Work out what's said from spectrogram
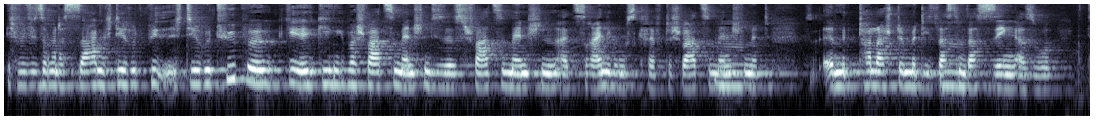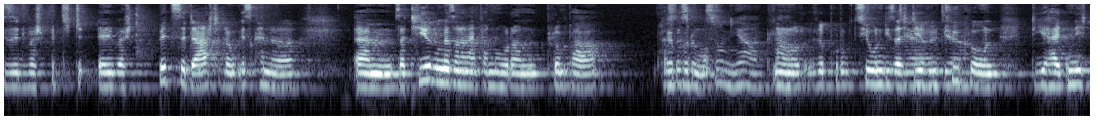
ich will, wie soll man das sagen, Stereotype gegenüber schwarzen Menschen, dieses schwarze Menschen als Reinigungskräfte, schwarze Menschen mhm. mit, äh, mit toller Stimme, die das mhm. und das singen. Also diese überspitzte, äh, überspitzte Darstellung ist keine ähm, Satire mehr, sondern einfach nur dann plumper Reproduktion, ja, klar. Reproduktion dieser Stereotype ja, ja. und die halt nicht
